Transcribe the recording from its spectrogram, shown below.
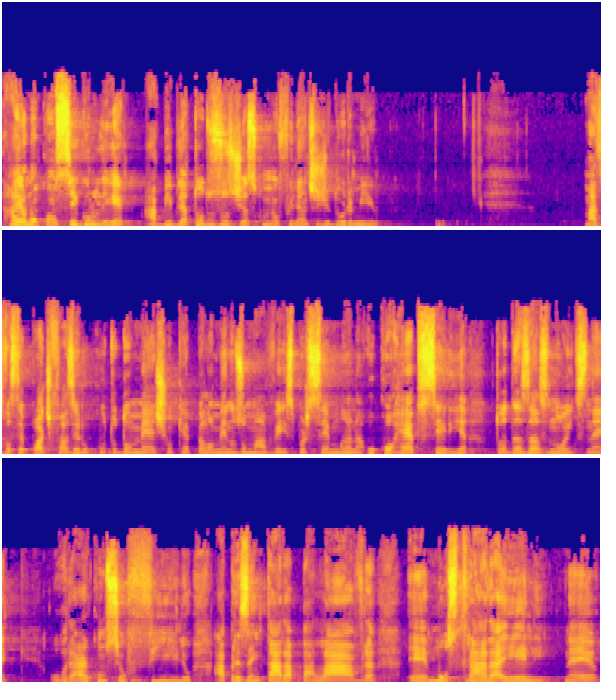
"Ah, eu não consigo ler a Bíblia todos os dias com meu filho antes de dormir". Mas você pode fazer o culto doméstico, que é pelo menos uma vez por semana. O correto seria todas as noites, né? Orar com seu filho, apresentar a palavra, é, mostrar a ele, né?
